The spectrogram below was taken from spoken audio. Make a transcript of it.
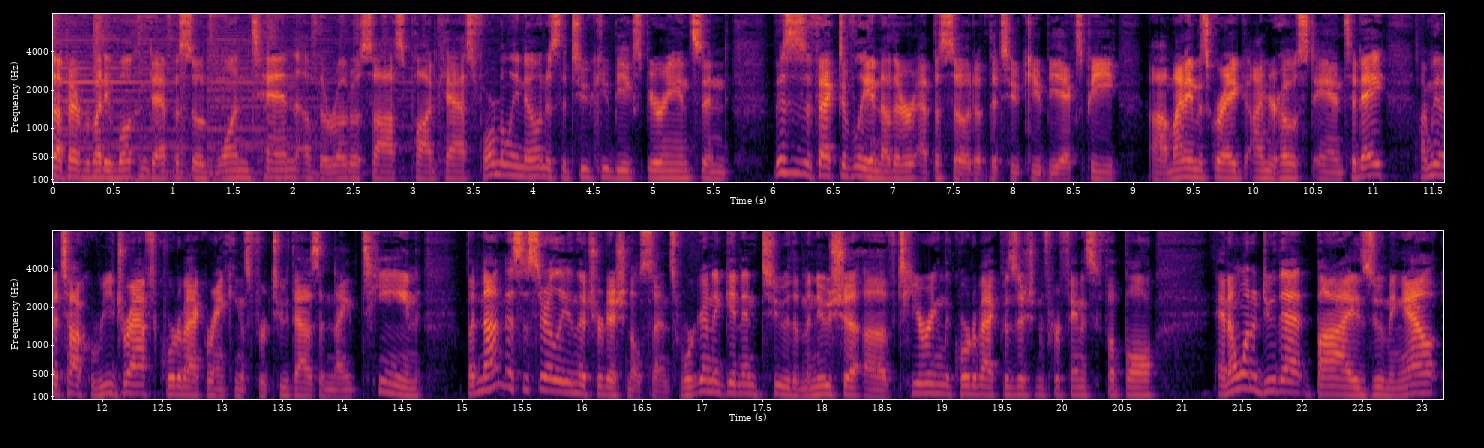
What's up, everybody? Welcome to episode 110 of the RotoSauce podcast, formerly known as the 2QB Experience. And this is effectively another episode of the 2QB XP. Uh, my name is Greg. I'm your host. And today I'm going to talk redraft quarterback rankings for 2019, but not necessarily in the traditional sense. We're going to get into the minutia of tiering the quarterback position for fantasy football. And I want to do that by zooming out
